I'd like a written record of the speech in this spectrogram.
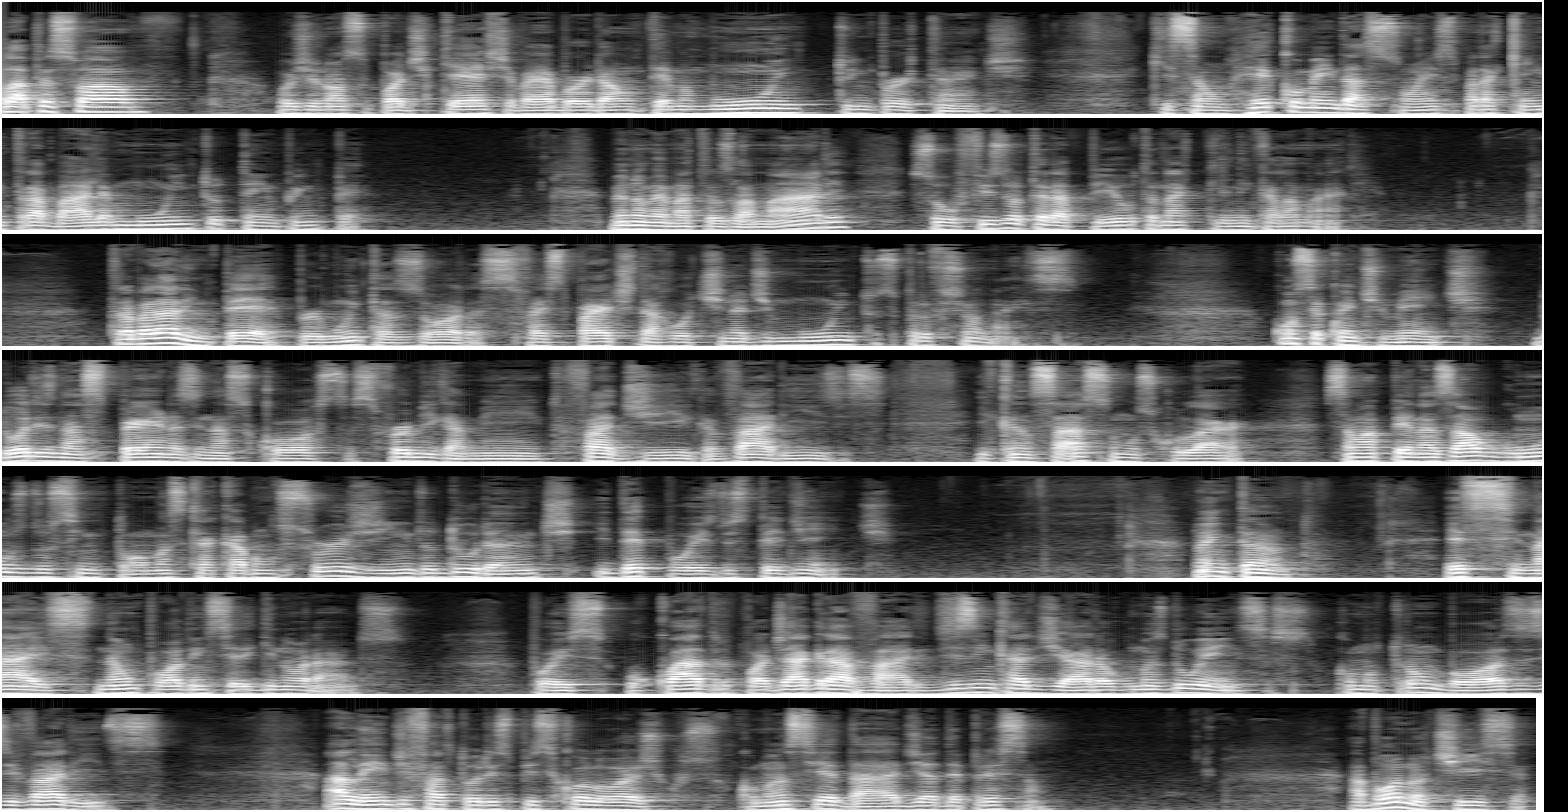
Olá, pessoal. Hoje o nosso podcast vai abordar um tema muito importante, que são recomendações para quem trabalha muito tempo em pé. Meu nome é Matheus Lamari, sou fisioterapeuta na Clínica Lamari. Trabalhar em pé por muitas horas faz parte da rotina de muitos profissionais. Consequentemente, dores nas pernas e nas costas, formigamento, fadiga, varizes e cansaço muscular são apenas alguns dos sintomas que acabam surgindo durante e depois do expediente. No entanto, esses sinais não podem ser ignorados, pois o quadro pode agravar e desencadear algumas doenças, como tromboses e varizes, além de fatores psicológicos, como ansiedade e a depressão. A boa notícia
